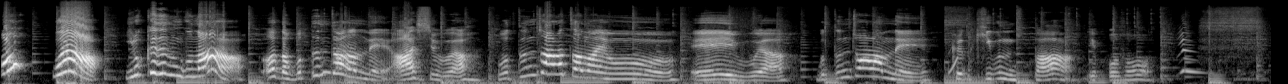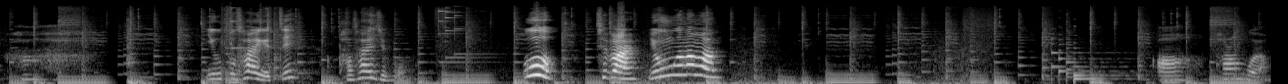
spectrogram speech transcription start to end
어? 뭐야! 이렇게 되는구나! 어, 나 못 뜬 줄 알았네. 아씨, 뭐야. 못 뜬 줄 알았잖아요. 에이, 뭐야. 못 뜬 줄 알았네. 그래도 기분은 좋다. 예뻐서. 하... 이것도 사야겠지? 다 사야지, 뭐. 오! 제발, 영웅 하나만! 아, 파란 거야.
